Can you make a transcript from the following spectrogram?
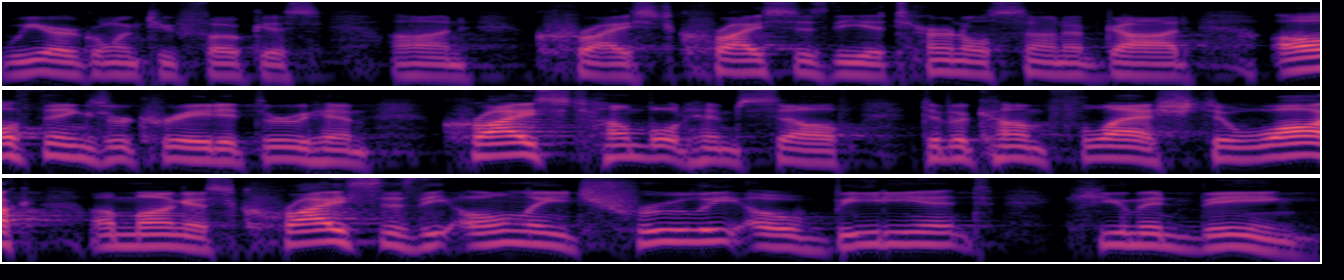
We are going to focus on Christ. Christ is the eternal Son of God. All things were created through him. Christ humbled himself to become flesh, to walk among us. Christ is the only truly obedient human being.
